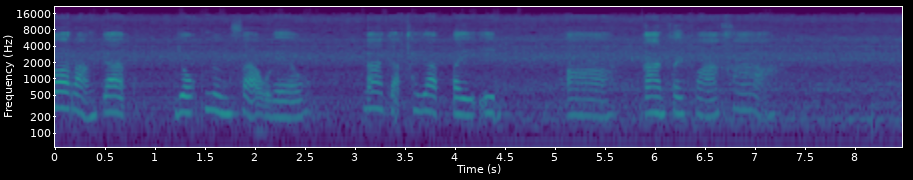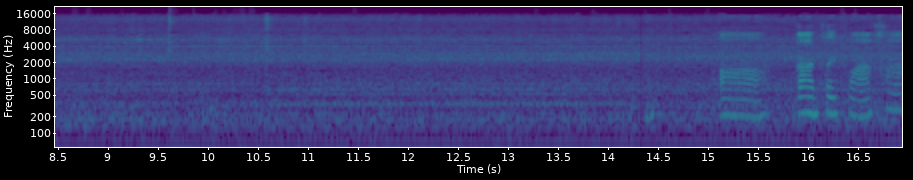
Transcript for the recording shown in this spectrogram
ก็หลังจากยกหนึ่งเสาแล้ว น่าจะขยับไปอีกอการไฟฟ้าค่ะการไฟฟ้าค่ะ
